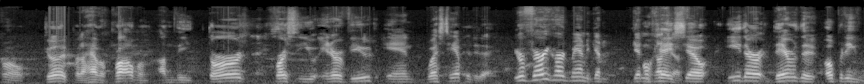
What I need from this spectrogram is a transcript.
Oh, good, but I have a problem. I'm the third person you interviewed in West Tampa today. You're a very hard man to get get in Okay, touch with. so either they're the opening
